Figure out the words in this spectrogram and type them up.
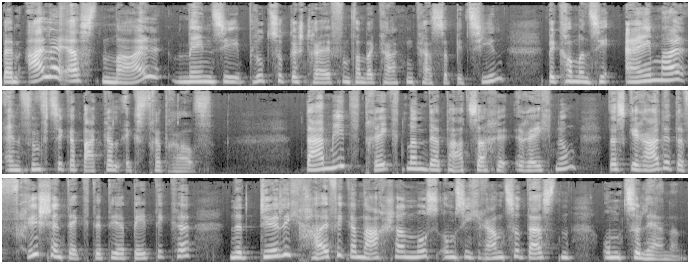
Beim allerersten Mal, wenn Sie Blutzuckerstreifen von der Krankenkasse beziehen, bekommen Sie einmal ein 50er Backerl extra drauf. Damit trägt man der Tatsache Rechnung, dass gerade der frisch entdeckte Diabetiker natürlich häufiger nachschauen muss, um sich ranzutasten, um zu lernen.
